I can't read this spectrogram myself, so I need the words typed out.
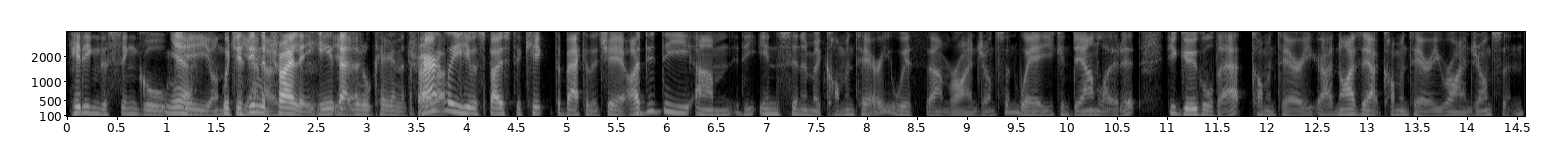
hitting the single Yeah, key on which is in the trailer. You hear that little key in the trailer. Apparently, he was supposed to kick the back of the chair. I did the um the in cinema commentary with um, Rian Johnson, where you can download it. If you Google that commentary, uh, Knives Out commentary, Rian Johnson.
